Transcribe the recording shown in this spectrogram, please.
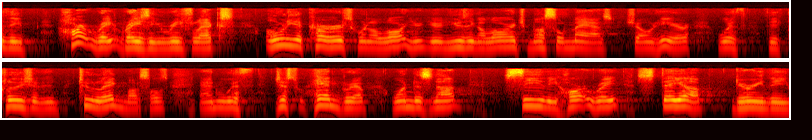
the heart rate raising reflex only occurs when lar- you're using a large muscle mass, shown here, with the occlusion in two leg muscles, and with just hand grip, one does not see the heart rate stay up during the,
